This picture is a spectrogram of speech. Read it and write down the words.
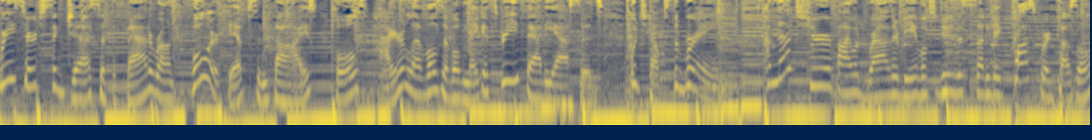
Research suggests that the fat around fuller hips and thighs holds higher levels of omega-3 fatty acids, which helps the brain. I'm not sure if I would rather be able to do this Sunday crossword puzzle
